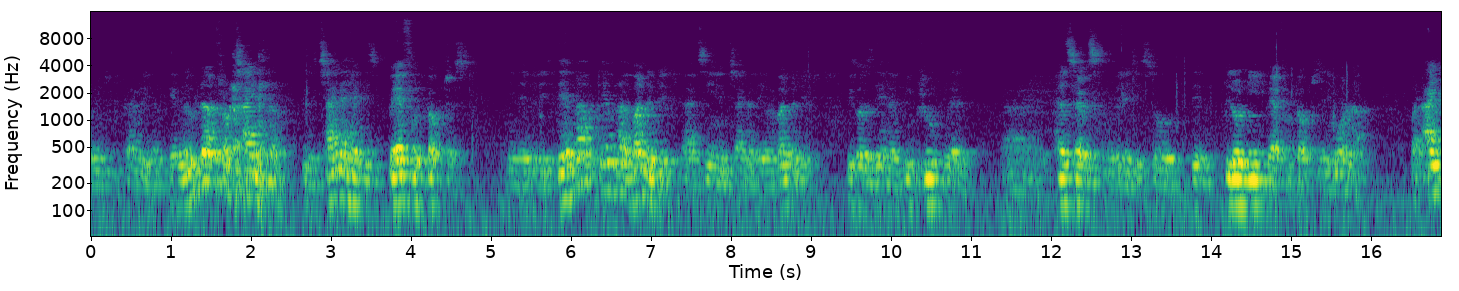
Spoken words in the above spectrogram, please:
went into primary health care. And we learned from China, because China had these barefoot doctors in their village. They have now, they have now abandoned it. I've seen in China they have abandoned it because they have improved their uh, health services in the villages, so they, they don't need barefoot doctors anymore now. But I,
